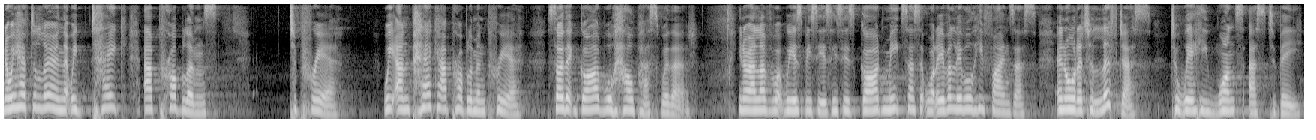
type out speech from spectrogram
You know, we have to learn that we take our problems to prayer. We unpack our problem in prayer so that God will help us with it. You know, I love what Wiersbe says. He says, God meets us at whatever level He finds us in order to lift us to where He wants us to be.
